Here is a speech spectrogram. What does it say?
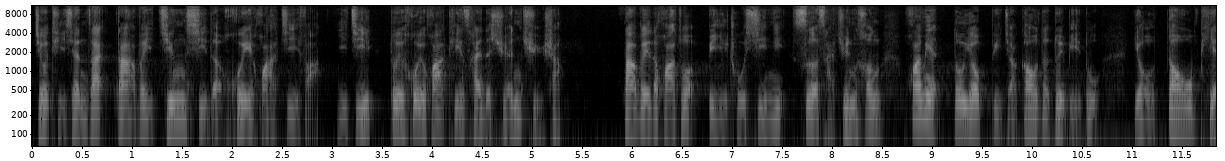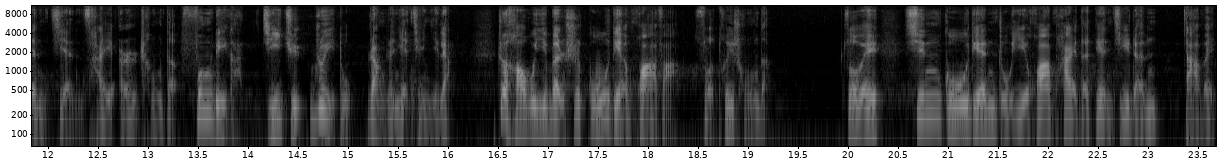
就体现在大卫精细的绘画技法以及对绘画题材的选取上。大卫的画作笔触细腻，色彩均衡，画面都有比较高的对比度，有刀片剪裁而成的锋利感，极具锐度，让人眼前一亮。这毫无疑问是古典画法所推崇的。作为新古典主义画派的奠基人，大卫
